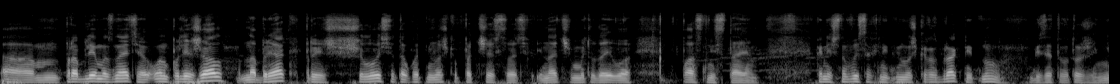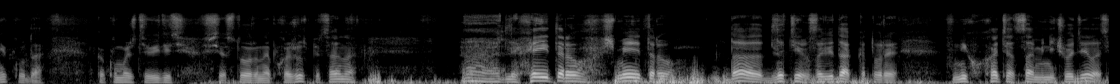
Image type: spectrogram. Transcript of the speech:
Эм, проблема, знаете, он полежал, набряк, пришлось так вот немножко подчесывать, иначе мы туда его в пас не ставим. Конечно, высохнет, немножко разбракнет, ну, без этого тоже никуда. Как вы можете видеть, все стороны обхожу специально а, для хейтеров, шмейтеров, да, для тех завидак, которые не хотят сами ничего делать,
